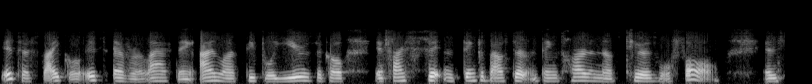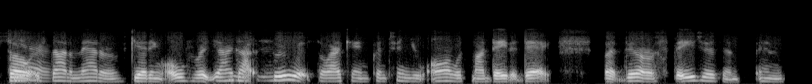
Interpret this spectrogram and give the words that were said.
it's a cycle. It's everlasting. I lost people years ago. If I sit and think about certain things hard enough, tears will fall. And so it's not a matter of getting over it. Yeah, I got mm-hmm. through it so I can continue on with my day to day. But there are stages and, and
